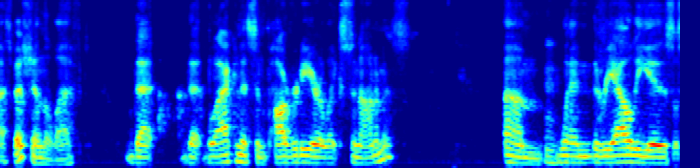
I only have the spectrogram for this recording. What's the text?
especially on the left, that that blackness and poverty are like synonymous. Um, mm-hmm. When the reality is,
